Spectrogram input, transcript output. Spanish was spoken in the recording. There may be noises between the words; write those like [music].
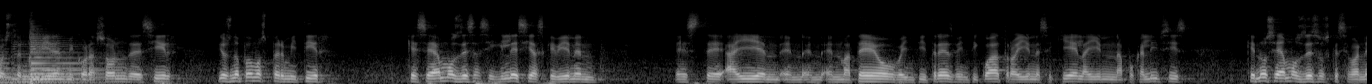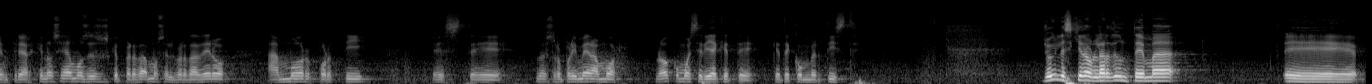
puesto en mi vida, en mi corazón, de decir, Dios, no podemos permitir que seamos de esas iglesias que vienen este, ahí en, Mateo 23, 24, ahí en Ezequiel, ahí en Apocalipsis, que no seamos de esos que se van a enfriar, que no seamos de esos que perdamos el verdadero amor por ti, este, nuestro primer amor, ¿no? Como ese día que te, que te convertiste. Yo hoy les quiero hablar de un tema eh,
